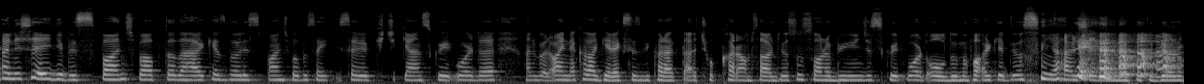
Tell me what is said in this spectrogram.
Hani şey gibi SpongeBob'da da herkes böyle SpongeBob'u se- sevip küçükken Squidward'a hani böyle ay ne kadar gereksiz bir karakter çok karamsar diyorsun sonra büyüyünce Squidward olduğunu fark ediyorsun ya her şeyden nefret ediyorum.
